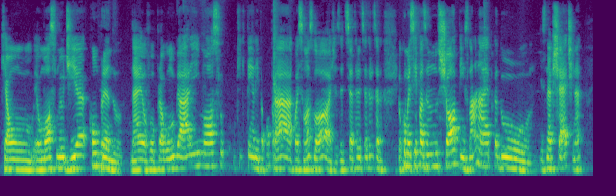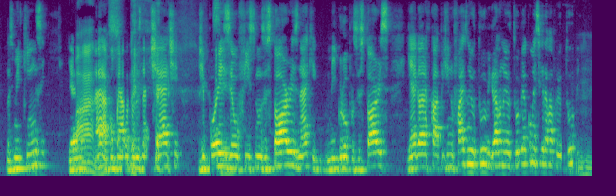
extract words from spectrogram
que é um, eu mostro meu dia comprando, né? Eu vou para algum lugar e mostro o que, que tem ali para comprar, quais são as lojas, etc, etc, etc. Eu comecei fazendo nos shoppings lá na época do Snapchat, né? 2015. E aí, ah, é, acompanhava pelo Snapchat. Depois eu fiz nos stories, né? Que migrou para os stories. E aí a galera ficava pedindo, faz no YouTube, grava no YouTube. E eu comecei a gravar para o YouTube. Uhum.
